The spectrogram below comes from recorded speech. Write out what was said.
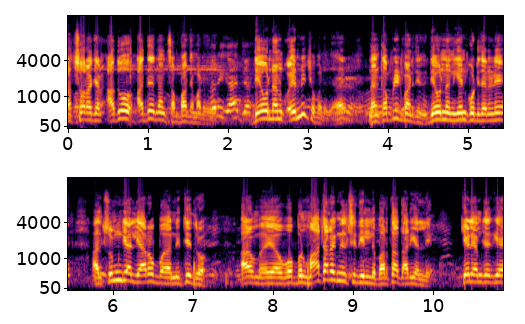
ಹತ್ತು ಸಾವಿರ ಜನ ಅದು ಅದೇ ನಾನು ಸಂಪಾದನೆ ಮಾಡಿರೋದು. ದೇವ್ರು ನನಗೆ ಏನು ನಿಮಿಷ ಬರೋದು? ನಾನು ಕಂಪ್ಲೀಟ್ ಮಾಡ್ತೀನಿ. ದೇವ್ರು ನನಗೆ ಏನು ಕೊಟ್ಟಿದ್ದಾನೆ ಹೇಳಿ? ಅಲ್ಲಿ ಸುಮ್ಗೆ ಅಲ್ಲಿ ಯಾರೋ ಬ ನಿಂತಿದ್ರು. ಒಬ್ಬನ ಮಾತಾಡೋಕೆ ನಿಲ್ಸಿದ್ದು ಇಲ್ಲಿ ಬರ್ತಾ ದಾರಿಯಲ್ಲಿ. ಕೇಳಿ ಎಂ ಜೆಗೆ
